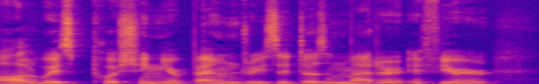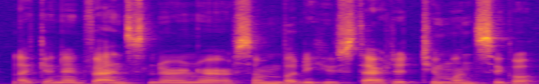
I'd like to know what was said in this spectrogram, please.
Always pushing your boundaries. It doesn't matter if you're like an advanced learner or somebody who started two months ago.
